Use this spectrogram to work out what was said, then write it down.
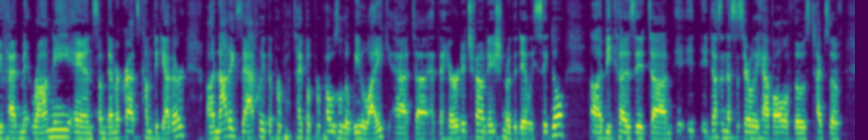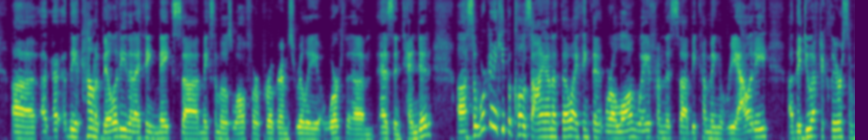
you've had Mitt Romney and some Democrats come together. Uh, not exactly the pro- type of proposal that we like at uh, at the Heritage Foundation or the Daily Signal, uh, because it, um, it, it doesn't necessarily have all of those types of uh, uh, the accountability that I think makes uh, makes some of those welfare programs really work um, as intended. Uh, so we're going to keep a close eye on it, though. I think that we're a long way from this uh, becoming reality. Uh, they do have to clear some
